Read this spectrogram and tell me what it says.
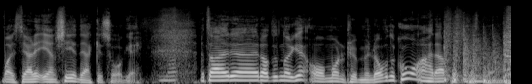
bare stjele én ski, det er ikke så gøy. Dette er Radio Norge og Morgenklubben med Loven og Co. Her er podkasten vår.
